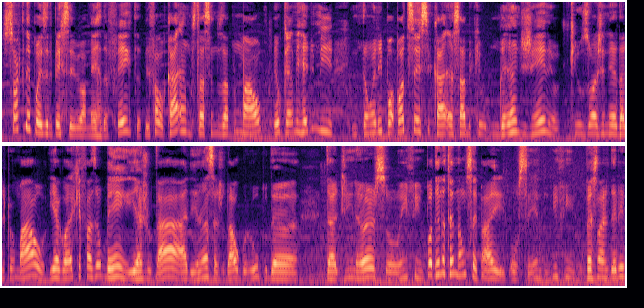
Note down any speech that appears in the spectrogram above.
Só que depois ele percebeu a merda feita, ele falou: caramba, está sendo usado mal, eu quero me redimir. Então ele po- pode ser esse cara, sabe, que um grande gênio que usou a genialidade pro mal e agora quer fazer o bem e ajudar a aliança, ajudar o grupo da da Jean Erso, enfim, podendo até não ser pai ou sendo, enfim, o personagem dele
